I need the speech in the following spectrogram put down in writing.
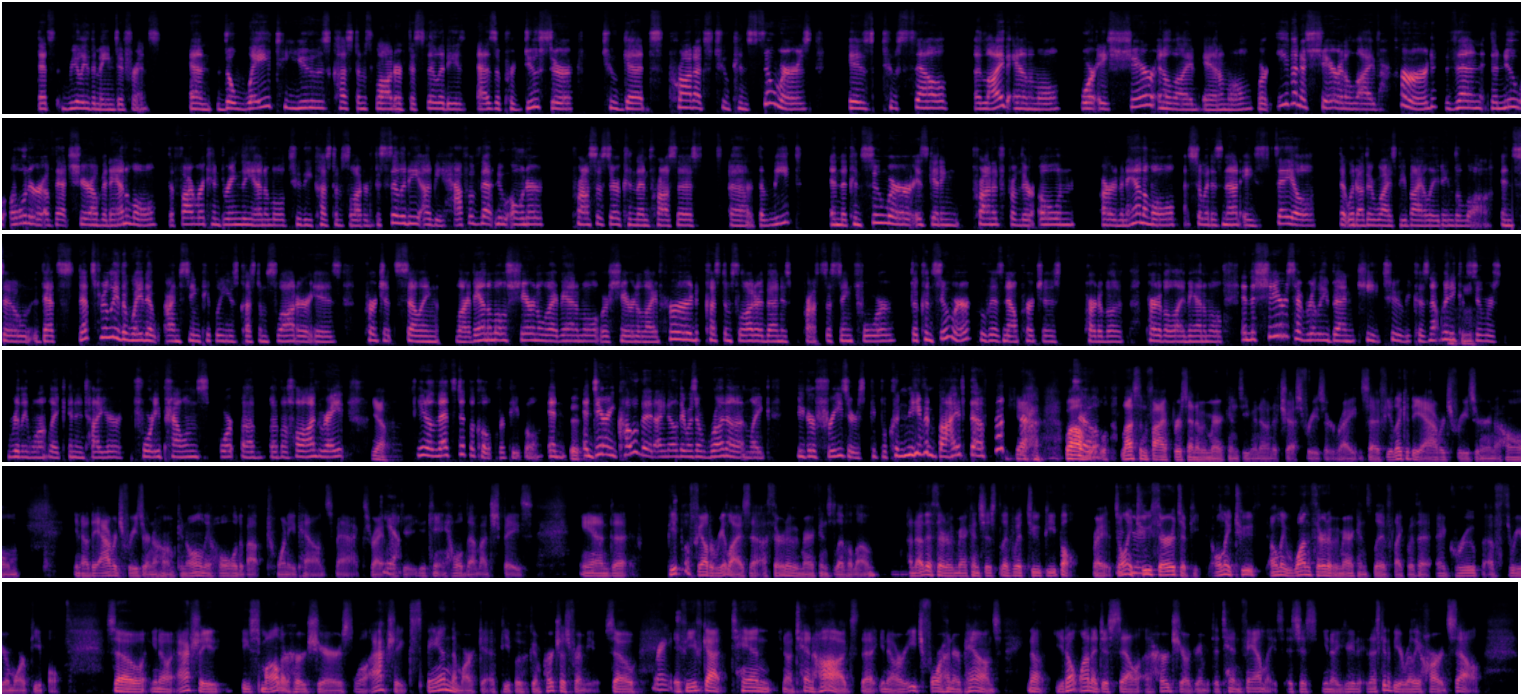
That's really the main difference. And the way to use custom slaughter facilities as a producer to get products to consumers is to sell a live animal or a share in a live animal or even a share in a live herd, then the new owner of that share of an animal, the farmer can bring the animal to the custom slaughtered facility on behalf of that new owner. Processor can then process uh, the meat and the consumer is getting product from their own part of an animal. So it is not a sale that would otherwise be violating the law. And so that's that's really the way that I'm seeing people use custom slaughter is purchase selling live animals, sharing a live animal, or sharing a live herd. Custom slaughter then is processing for the consumer who has now purchased part of a part of a live animal. And the shares have really been key too, because not many Mhm. consumers really want like an entire 40 pounds or, of, of a hog, right? yeah You know, that's difficult for people. And It- and during COVID, I know there was a run on like bigger freezers. People couldn't even buy them. yeah well So- less than 5% of americans even own a chest freezer right so if you look at the average freezer in a home you know the average freezer in a home can only hold about 20 pounds max right Yeah. like you, you can't hold that much space and uh, people fail to realize that a third of americans live alone another third of americans just live with two people right? It's only Mhm. two thirds of people only two only one third of americans live like with a, a group of three or more people. So you know actually these smaller herd shares will actually expand the market of people who can purchase from you. So Right. if you've got 10 you know 10 hogs that you know are each 400 pounds you know you don't want to just sell a herd share agreement to 10 families. It's just you know you're that's going to be a really hard sell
